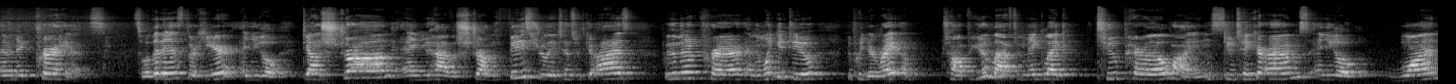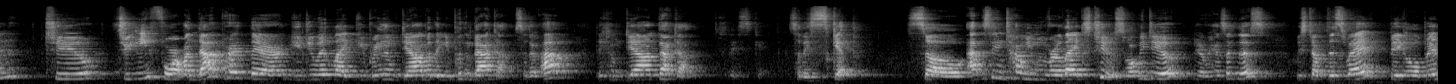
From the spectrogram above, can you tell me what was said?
And then make prayer hands. So what that is, they're here, and you go down strong, and you have a strong face, really intense with your eyes, bring them in a prayer, and then what you do, you put your right up top of your left, and make like two parallel lines. You take your arms, and you go one, two, three, four. On that part there, you do it like you bring them down, but then you put them back up. So they're up, they come down, back up. So they skip. So they skip. So at the same time, we move our legs too. So what we do, we have our hands like this. We step this way, big open.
